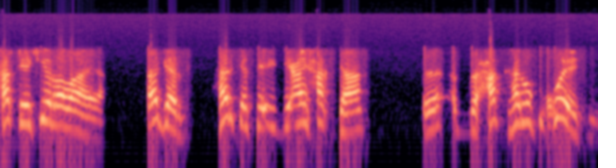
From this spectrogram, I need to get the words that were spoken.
حەقێکی ڕەوایە ئەگەر هەر کەسێ ئیدیعای حەق کا حەق هەر وەکو خۆیەتی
